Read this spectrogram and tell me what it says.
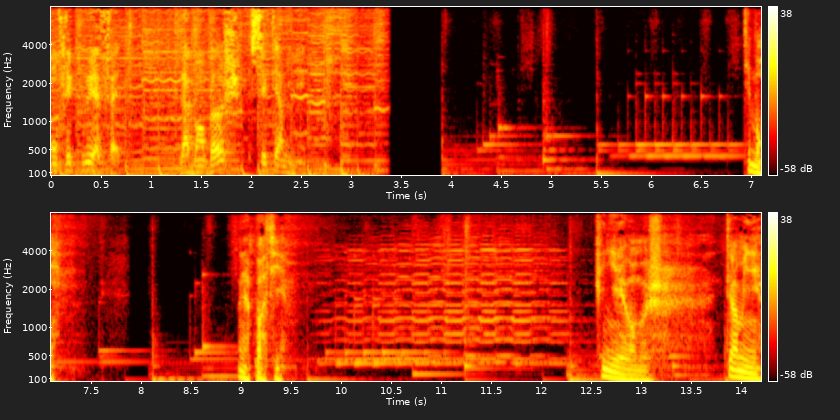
on fait plus la fête. La bamboche, c'est terminé. C'est bon. On est reparti. Fini les bamboches. Terminé.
